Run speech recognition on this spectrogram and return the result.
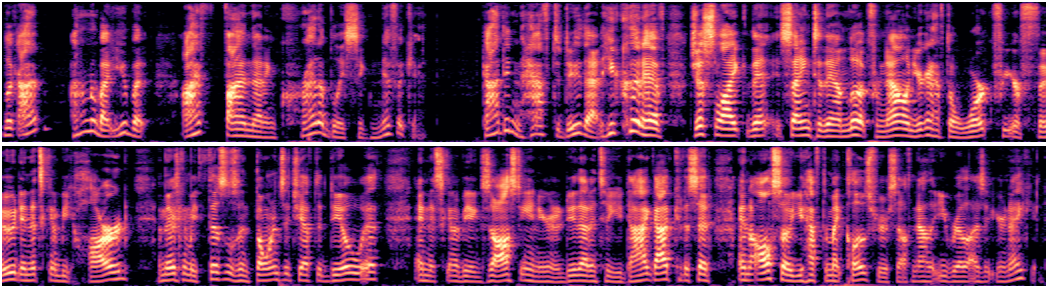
Look, I I don't know about you, but I find that incredibly significant. God didn't have to do that. He could have just like the, saying to them, "Look, from now on, you're going to have to work for your food, and it's going to be hard, and there's going to be thistles and thorns that you have to deal with, and it's going to be exhausting, and you're going to do that until you die." God could have said, "And also, you have to make clothes for yourself now that you realize that you're naked."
